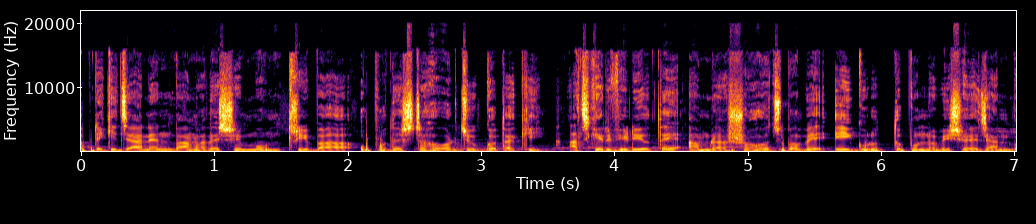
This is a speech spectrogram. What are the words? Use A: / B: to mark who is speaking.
A: আপনি কি জানেন বাংলাদেশে মন্ত্রী বা উপদেষ্টা হওয়ার যোগ্যতা কি? আজকের ভিডিওতে আমরা সহজভাবে এই গুরুত্বপূর্ণ বিষয়ে জানব।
